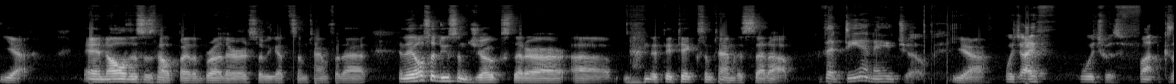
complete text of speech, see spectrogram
Yeah. And all this is helped by the brother, so we got some time for that. And they also do some jokes that are uh, that they take some time to set up. The DNA joke, Yeah, which I which was fun because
